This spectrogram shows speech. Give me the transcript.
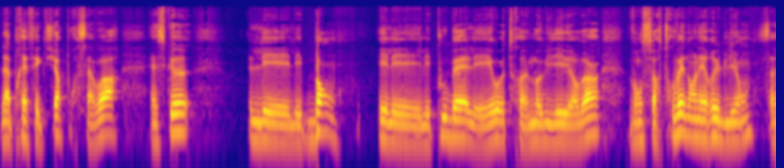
la préfecture pour savoir est-ce que les, bancs et les, poubelles et autres mobiliers urbains vont se retrouver dans les rues de Lyon. Ça,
